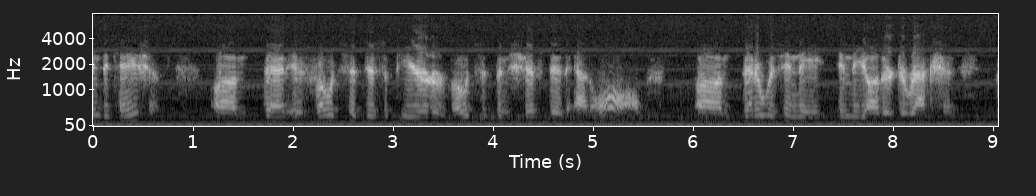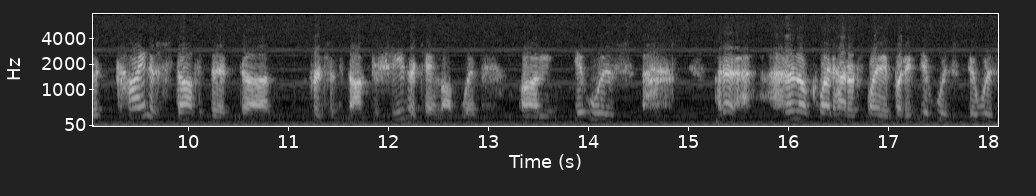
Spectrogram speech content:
simple indications um, that if votes had disappeared or votes had been shifted at all, um, that it was in the, in the other direction. The kind of stuff that, uh, for instance, Dr. Shiva came up with, um, it was I don't I don't know quite how to explain it, but it, it was it was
